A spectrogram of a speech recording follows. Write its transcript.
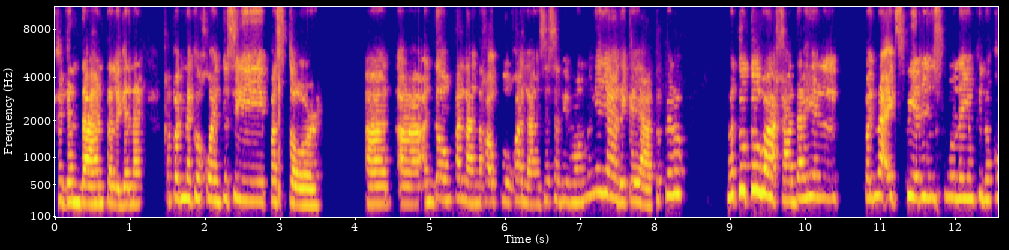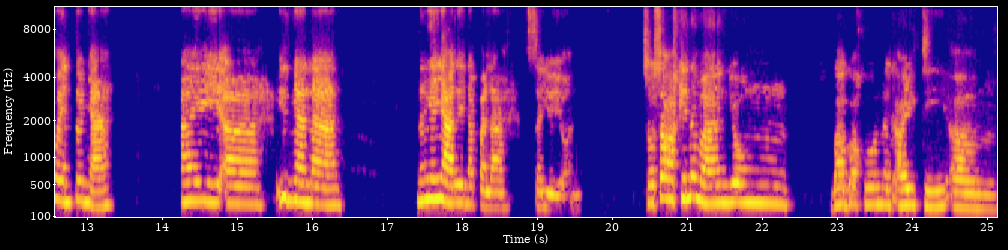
kagandahan talaga na kapag nagkukwento si pastor at uh, andoon ka lang, nakaupo ka lang, sasabi mo, mangyayari kaya to. Pero matutuwa ka dahil pag na-experience mo na yung kinukwento niya, ay uh, yun nga na nangyayari na pala sa iyo yon. So sa akin naman, yung bago ako nag-IT, um,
